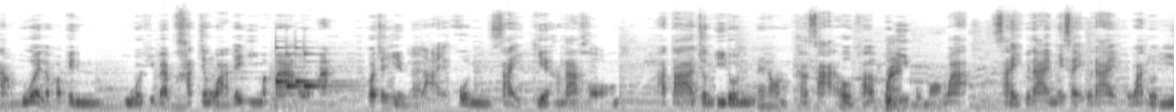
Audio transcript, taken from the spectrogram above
ต่ำด้วย แล้วก็เป็นตัวที่แบบขัดจังหวะได้ดีมากๆนะผมอะก็จะเห็นหลายๆ คนใส่เกียร์ทางด้านของอัตาโจมตีโดนแน่นอนของทักษะนะผมสำหรับตัวนี้ผมมองว่าใส่ก็ได้ไม่ใส่ก็ได้เพราะว่าตัวนี้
